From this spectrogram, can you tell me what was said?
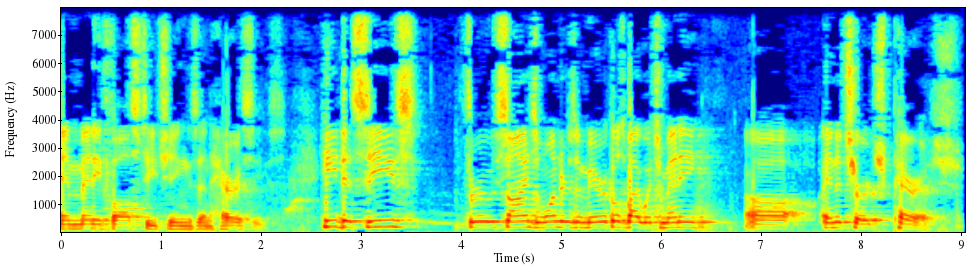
and many false teachings and heresies. He deceives through signs, wonders, and miracles by which many uh, in the church perish.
